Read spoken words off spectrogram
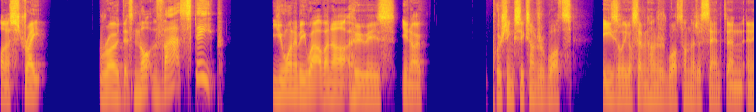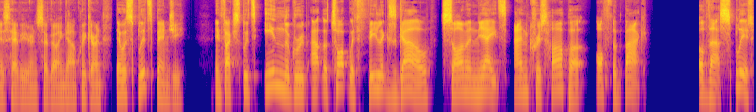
on a straight road that's not that steep, you want to be Wout van Aert, who is, you know, pushing 600 watts easily or 700 watts on the descent and, and is heavier and so going down quicker. And there were splits, Benji. In fact, splits in the group at the top with Felix Gall, Simon Yates, and Chris Harper off the back of that split.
